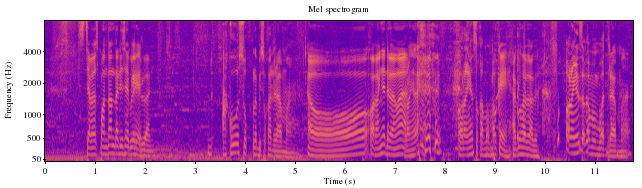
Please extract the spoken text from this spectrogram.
Secara spontan tadi saya pilih duluan. Aku su- lebih suka drama. Oh, orangnya drama. Orangnya orangnya suka membuat Oke, aku horor. orangnya suka membuat drama.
